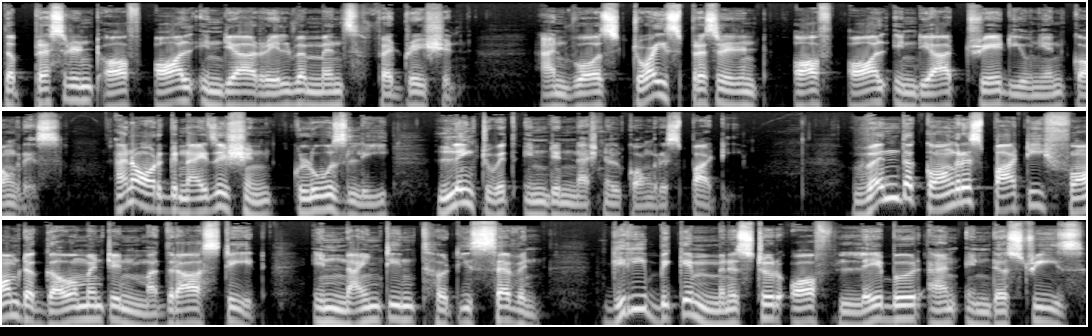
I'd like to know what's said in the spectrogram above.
the President of All India Railwaymen's Federation and was twice President of All India Trade Union Congress, an organization closely linked with Indian National Congress Party. When the Congress Party formed a government in Madras state in 1937, Giri became Minister of Labour and Industries.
